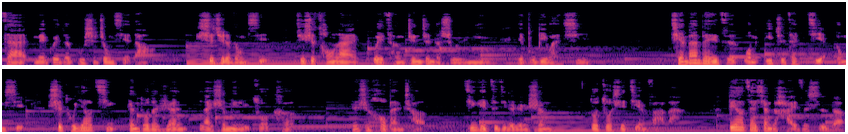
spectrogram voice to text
在《玫瑰的故事》中写道：“失去的东西，其实从来未曾真正的属于你，也不必惋惜。前半辈子，我们一直在捡东西，试图邀请更多的人来生命里做客。人生后半场，请给自己的人生。”多做些减法吧，不要再像个孩子似的，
